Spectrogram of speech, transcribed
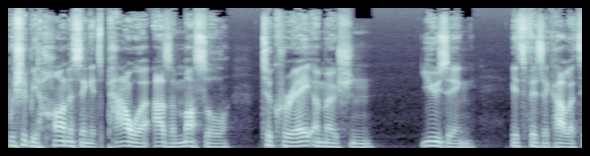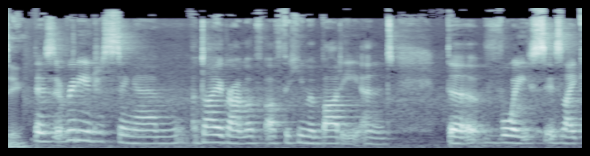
we should be harnessing its power as a muscle to create emotion using its physicality. There's a really interesting um, a diagram of, of the human body, and the voice is like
